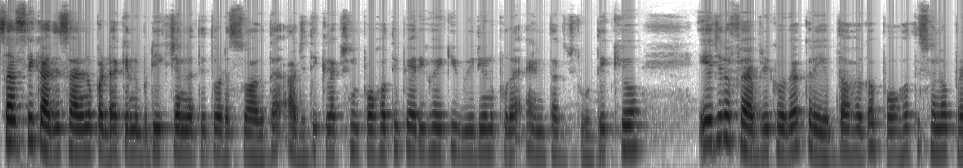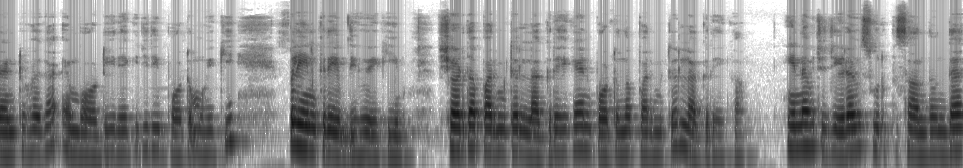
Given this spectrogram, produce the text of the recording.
ਸਤਿ ਸ੍ਰੀ ਅਕਾਲ ਜੀ ਸਾਰਿਆਂ ਨੂੰ, ਪੱਡਾ ਕਿਨ ਬੁਟੀਕ ਚੈਨਲ ਤੇ ਤੁਹਾਡਾ ਸਵਾਗਤ ਹੈ। ਅੱਜ ਦੀ ਕਲੈਕਸ਼ਨ ਬਹੁਤ ਹੀ ਪਿਆਰੀ ਹੋਏਗੀ ਵੀਡੀਓ ਨੂੰ ਪੂਰਾ ਐਂਡ ਤੱਕ ਜ਼ਰੂਰ ਦੇਖਿਓ। ਇਹ ਜਿਹੜਾ ਫੈਬਰਿਕ ਹੋਏਗਾ ਕਰੇਪ ਦਾ ਹੋਏਗਾ, ਬਹੁਤ ਹੀ ਸੋਹਣਾ ਪ੍ਰਿੰਟ ਹੋਏਗਾ ਐਮਬੋਡੀ ਰਹੇਗੀ, ਜਿਹਦੀ ਬਾਟਮ ਹੋਏਗੀ ਪਲੇਨ ਕਰੇਪ ਦੀ ਹੋਏਗੀ। ਸ਼ਰਟ ਦਾ ਪਰ ਮੀਟਰ ਲੱਗ ਰਹੇਗਾ ਐਂਡ ਬਾਟਮ ਦਾ ਪਰ ਮੀਟਰ ਲੱਗ ਰਹੇਗਾ। ਇਹਨਾਂ ਵਿੱਚ ਜਿਹੜਾ ਵੀ ਸੂਟ ਪਸੰਦ ਹੁੰਦਾ,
